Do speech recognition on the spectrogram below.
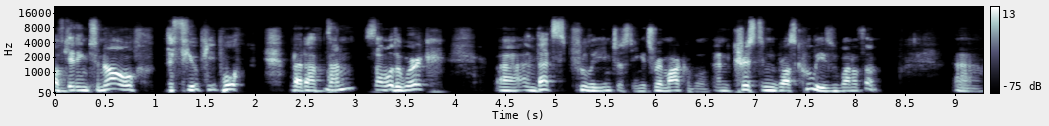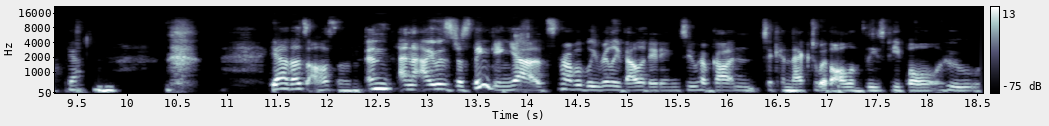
of getting to know the few people that have done some of the work, uh, and that's truly interesting. It's remarkable, and Kristin Ross Cully is one of them. Uh, yeah. yeah, that's awesome. And and I was just thinking, yeah, it's probably really validating to have gotten to connect with all of these people who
